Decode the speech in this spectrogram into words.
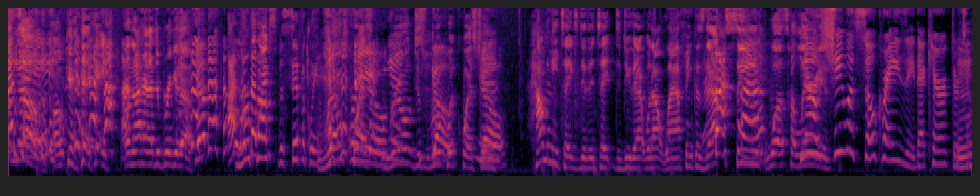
I know. Okay. and I had to bring it up. Yep, I Real left that quick- off specifically Real just for you. Real, just real Go. quick question. Go. How many takes did it take to do that without laughing? Because that scene was No, hilarious. she was so crazy. That character to Mm-hmm.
